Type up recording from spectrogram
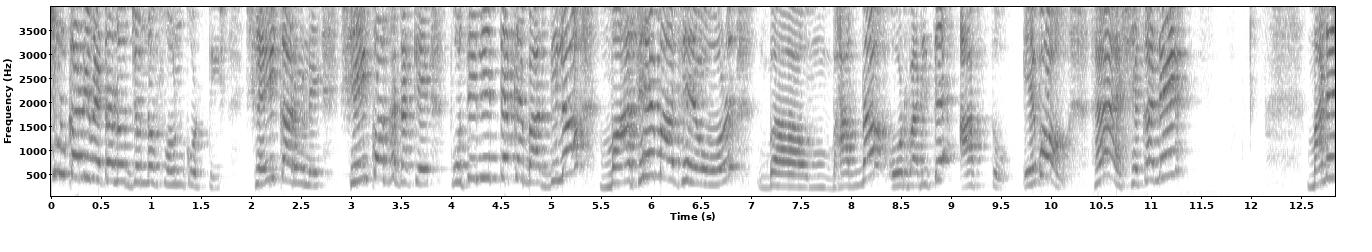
চুলকানি মেটানোর জন্য ফোন করতিস? সেই কারণে সেই কথাটাকে প্রতিদিনটাকে বাদ দিল মাঝে মাঝে ওর ভাগনা ওর বাড়িতে আসতো। এবং হ্যাঁ সেখানে মানে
